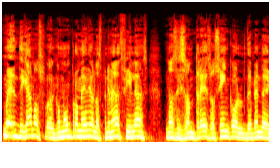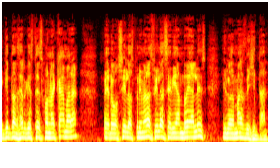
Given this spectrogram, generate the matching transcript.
Digamos, como un promedio, las primeras filas, no sé si son tres o cinco, depende de qué tan cerca estés con la cámara, pero sí, las primeras filas serían reales y lo demás digital.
